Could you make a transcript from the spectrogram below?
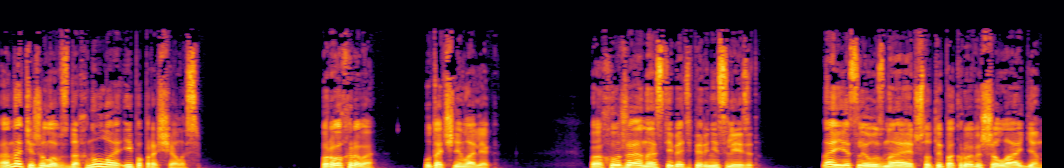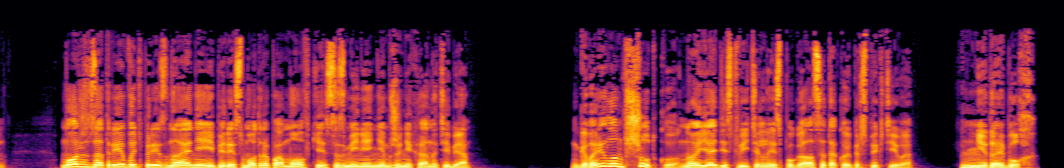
Она тяжело вздохнула и попрощалась. «Прохорова», — уточнил Олег. «Похоже, она с тебя теперь не слезет. А если узнает, что ты по крови может затребовать признания и пересмотра помолвки с изменением жениха на тебя». Говорил он в шутку, но я действительно испугался такой перспективы. «Не дай бог».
